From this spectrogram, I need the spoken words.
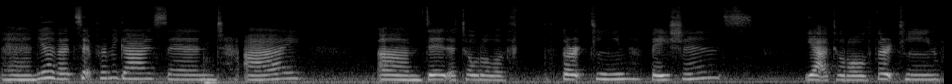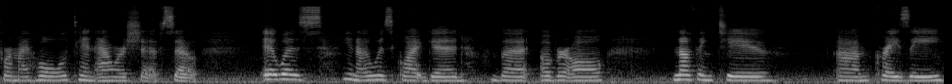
And yeah that's it for me guys. And I um, did a total of 13 patients. Yeah a total of 13 for my whole 10 hour shift. So it was you know it was quite good but overall nothing too um, crazy.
